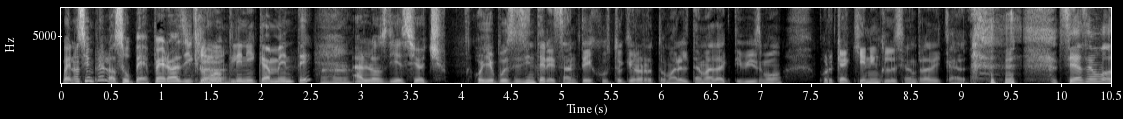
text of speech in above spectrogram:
Bueno, siempre lo supe, pero así como clínicamente a los 18. Oye, pues es interesante y justo quiero retomar el tema de activismo, porque aquí en Inclusión Radical, si hacemos, o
